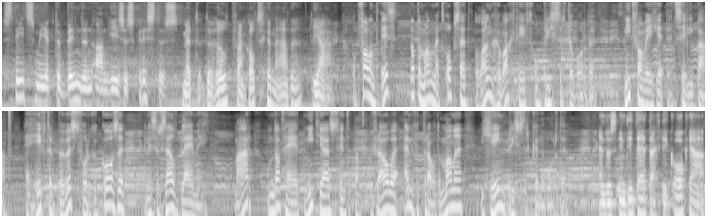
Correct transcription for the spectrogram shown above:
steeds meer te binden aan Jezus Christus? Met de hulp van Gods genade, ja. Opvallend is dat de man met opzet lang gewacht heeft om priester te worden. Niet vanwege het celibaat. Hij heeft er bewust voor gekozen en is er zelf blij mee. Maar omdat hij het niet juist vindt dat vrouwen en getrouwde mannen geen priester kunnen worden. En dus in die tijd dacht ik ook, ja,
